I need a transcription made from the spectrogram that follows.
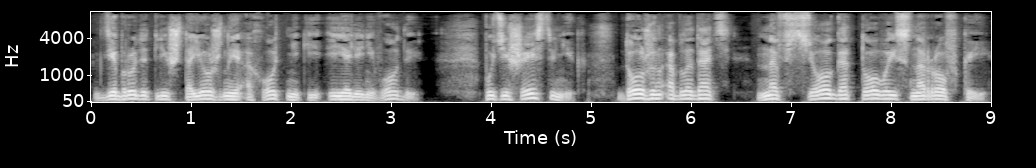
где бродят лишь таежные охотники и оленеводы, путешественник должен обладать на все готовой сноровкой,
